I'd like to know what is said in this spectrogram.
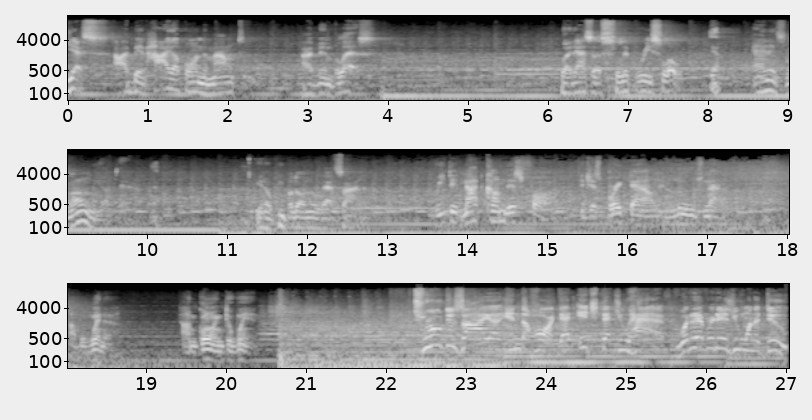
Yes, I've been high up on the mountain. I've been blessed but that's a slippery slope. Yeah. And it's lonely up there. Yeah. You know, people don't know that side of it. We did not come this far to just break down and lose now. I'm a winner. I'm going to win. True desire in the heart, that itch that you have, whatever it is you want to do,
